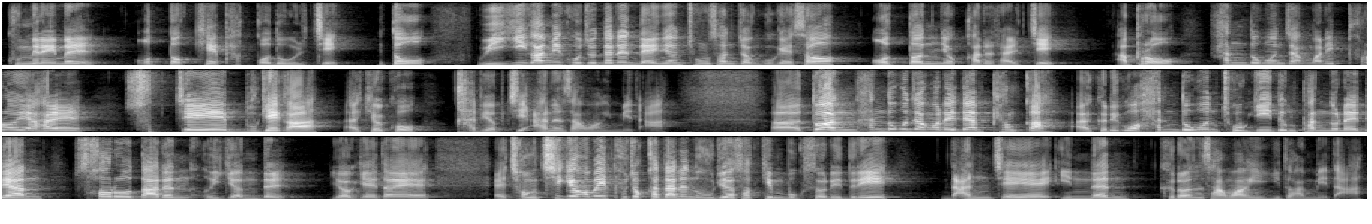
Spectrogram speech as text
국민의힘을 어떻게 바꿔놓을지 또 위기감이 고조되는 내년 총선 전국에서 어떤 역할을 할지 앞으로 한동훈 장관이 풀어야 할 숙제의 무게가 결코 가볍지 않은 상황입니다. 아, 또한 한동훈 장관에 대한 평가 아, 그리고 한동훈 조기 등판론에 대한 서로 다른 의견들 여기에 더해 정치 경험이 부족하다는 우려 섞인 목소리들이 난제에 있는 그런 상황이기도 합니다.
